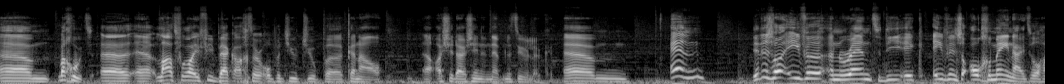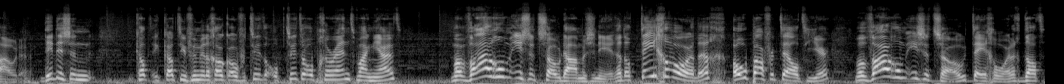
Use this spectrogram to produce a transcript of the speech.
Um, maar goed, uh, uh, laat vooral je feedback achter op het YouTube-kanaal. Uh, als je daar zin in hebt, natuurlijk. Um, en dit is wel even een rant die ik even in zijn algemeenheid wil houden. Dit is een. Ik had, ik had hier vanmiddag ook over Twitter, op Twitter opgerant, maakt niet uit. Maar waarom is het zo, dames en heren, dat tegenwoordig, opa vertelt hier, maar waarom is het zo tegenwoordig dat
